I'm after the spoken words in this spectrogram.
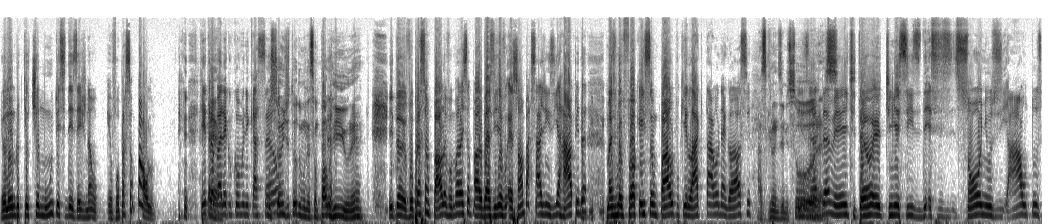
eu lembro que eu tinha muito esse desejo, não, eu vou para São Paulo. Quem trabalha é, com comunicação. O sonho de todo mundo é São Paulo Rio, né? então, eu vou para São Paulo, eu vou morar em São Paulo. Brasília é só uma passagenzinha rápida, mas meu foco é em São Paulo, porque lá que tá o negócio. As grandes emissoras. Exatamente. Então, eu tinha esses, esses sonhos altos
